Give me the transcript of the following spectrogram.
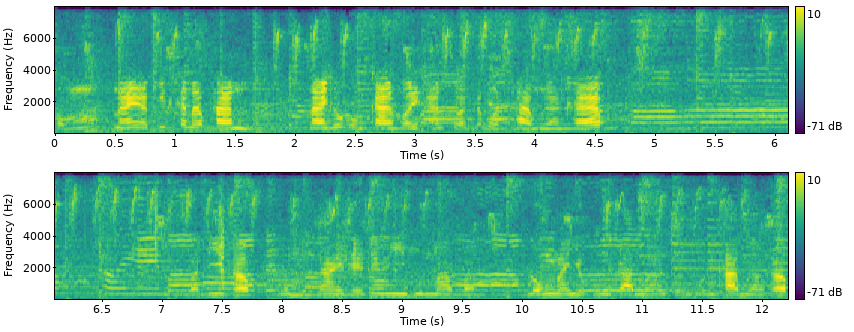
ผมนายอาทิตย์คณพันธ์นายกองค์การบริหารส่วนตำบลท่าเมืองครับ สวัสดีครับ ผมนายเททวีบุญมาปัด รองนายกองค์การบริหารส่วนบลท่าเมืองครับ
